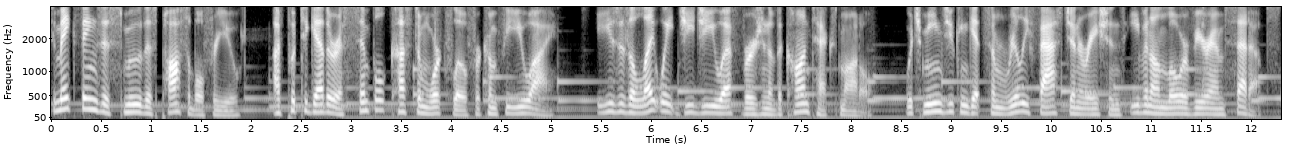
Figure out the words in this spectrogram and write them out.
To make things as smooth as possible for you, I've put together a simple custom workflow for Comfy UI. It uses a lightweight GGUF version of the Kontext model, which means you can get some really fast generations even on lower VRAM setups.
